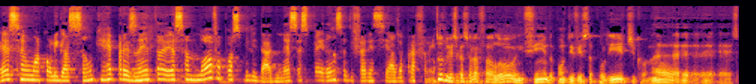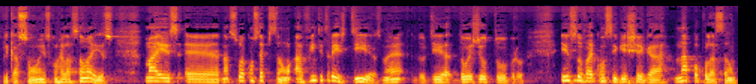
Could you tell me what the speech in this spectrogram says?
essa é uma coligação que representa essa nova possibilidade, né? essa esperança diferenciada para frente. Tudo isso que a senhora falou, enfim, do ponto de vista político, né, é, é, é explicações com relação a isso. Mas, é, na sua concepção, há 23 dias né, do dia 2 de outubro, isso vai conseguir chegar na população,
